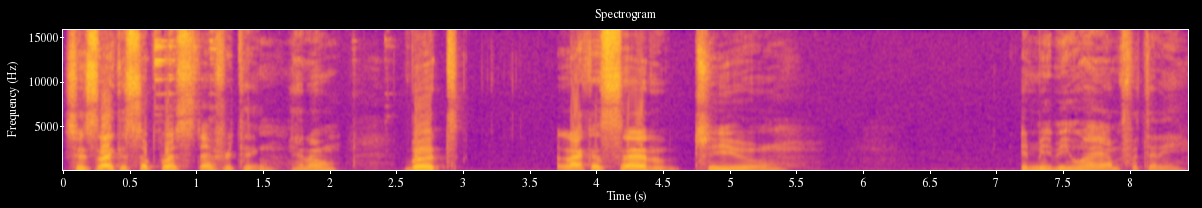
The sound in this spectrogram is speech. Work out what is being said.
So it's like it suppressed everything, you know? But like I said to you, it made me who I am for today.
